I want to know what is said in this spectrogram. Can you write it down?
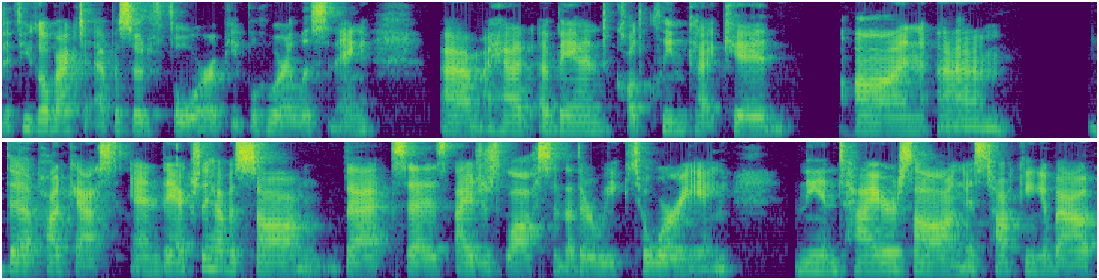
if you go back to episode four people who are listening um, I had a band called Clean Cut Kid on um, the podcast, and they actually have a song that says, I just lost another week to worrying. And the entire song is talking about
